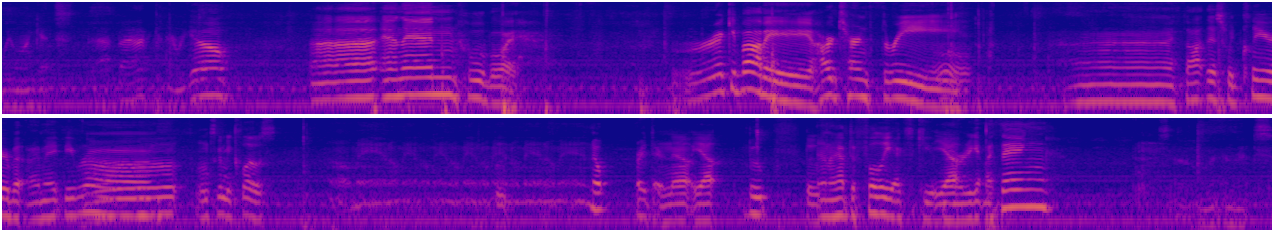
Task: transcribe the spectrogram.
Obi Wan gets that back. There we go. Uh, and then, oh boy, Ricky Bobby, hard turn three. Uh, I thought this would clear, but I might be wrong. Mm, it's gonna be close. Oh man, oh man, oh man, oh man, oh man, oh man, oh man. Nope, right there. No, yep. Boop. Boop. And I have to fully execute Yeah. in order to get my thing. So, and that's.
